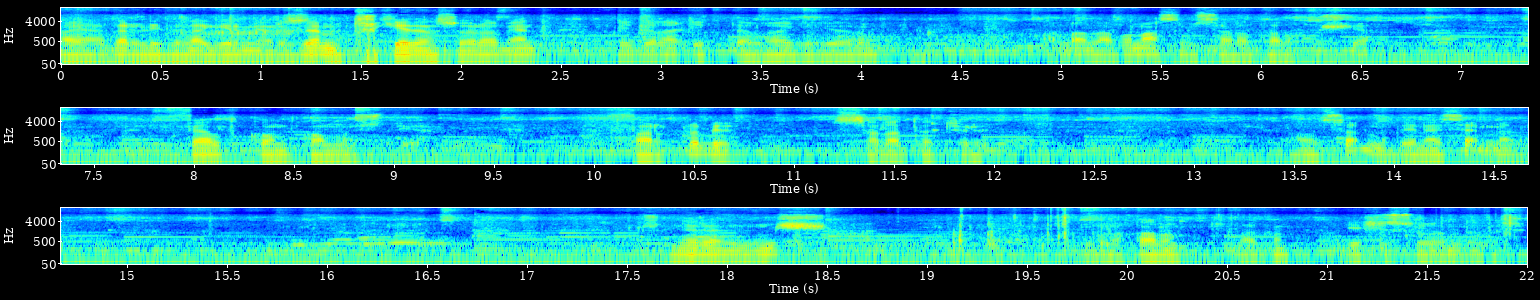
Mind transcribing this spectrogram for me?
Bayağıdır Lidl'a girmiyoruz değil mi? Türkiye'den sonra ben Lidl'a ilk defa giriyorum. Allah Allah bu nasıl bir salatalıkmış ya? Feldkomkommus diyor. Farklı bir salata türü. Alsam mı denesem mi? Şu nereninmiş? Bir bakalım. Bakın yeşil soğan da var.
